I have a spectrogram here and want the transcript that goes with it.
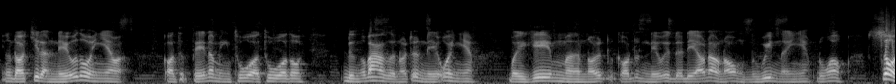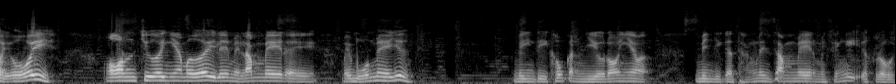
nhưng đó chỉ là nếu thôi anh em ạ. Còn thực tế là mình thua thua thôi. Đừng có bao giờ nói từ nếu anh em. Bởi game mà nói có được nếu thì đéo nào nó cũng win này anh em đúng không? Sổi ôi ngon chưa anh em ơi? Lên 15 mê này 14 mê chứ mình thì không cần nhiều đâu anh em ạ. Mình chỉ cần thắng lên dăm mê là mình sẽ nghĩ được rồi.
